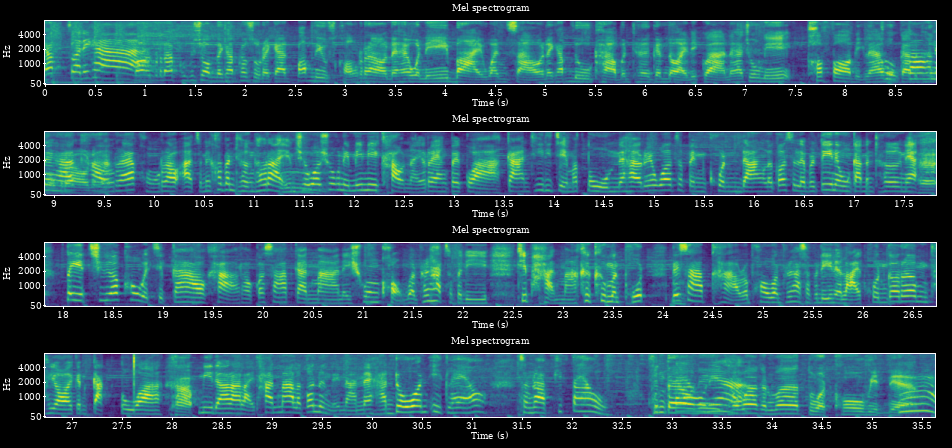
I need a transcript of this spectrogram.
วัสดีครับ สวัสดีค่ะ ต้อนรับคุณผู้ชมนะครับเข้าสู่รายการป๊อปนิวส์ของเรานะฮะวันนี้บ่ายวันเสาร์นะครับดูข่าวบันเทิงกันหน่อยดีกว่านะฮะช่วงนี้ท็อปฟอร์มอีกแล้ววถูงกการต้บัอนงเทิงนะของคะเรานะข่าวฮะ แรกของเราอาจจะไม่ค่อยบันเทิงเท่าไหร่เอ็มเชื่อว่าช่วงนี้ไม่มีข่าวไหนแรงไปกว่า การที่ดีเจมะตูมนะคะเรียกว่าจะเป็นคนดังแล้วก็เซเลบริตี้ในวงการบันเทิงเนี่ยฮะ ติดเชื้อโควิด -19 ค่ะ เราก็ทราบกันมาในช่วงของวันพฤหัสบดีที่ผ่านมาคือคือมันพุธได้ทราบข่าวแล้วพอวันพฤหัสบดีเนี่ยหลายคนก็เริ่มทยอยกันกักตัว ครับ มีดาราหลายท่านมากแล้วก็หนึ่งในนั้นนะคะโดนอีกแล้วสำหรับพี่แต้วคุคุณณแต้แต้ววนี่เนี่ยเขาว่ากันว่าตรวจโควิดเนี่ยอืม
